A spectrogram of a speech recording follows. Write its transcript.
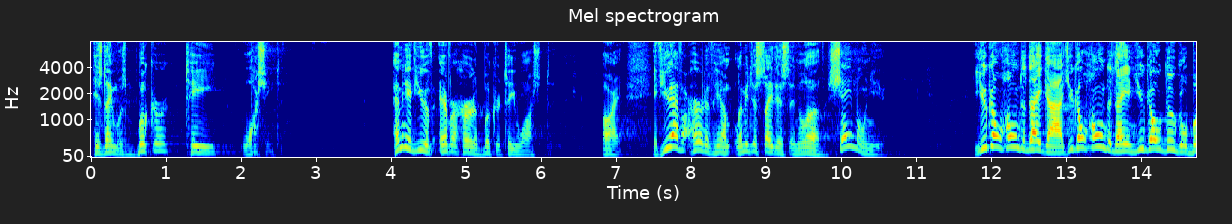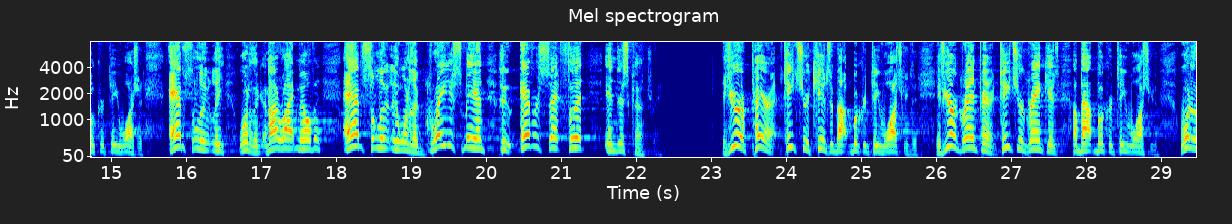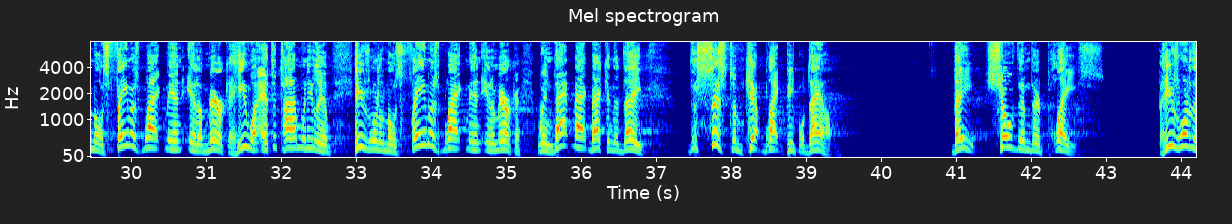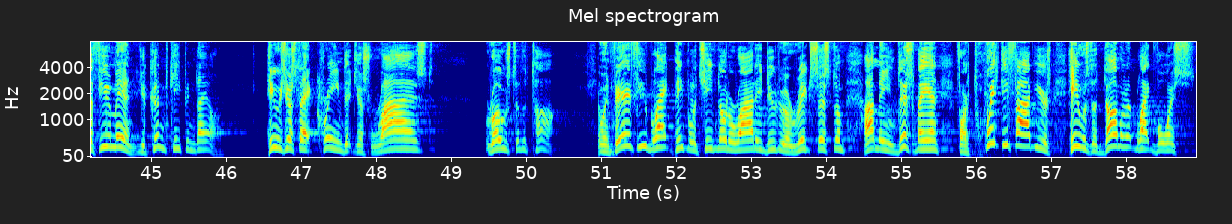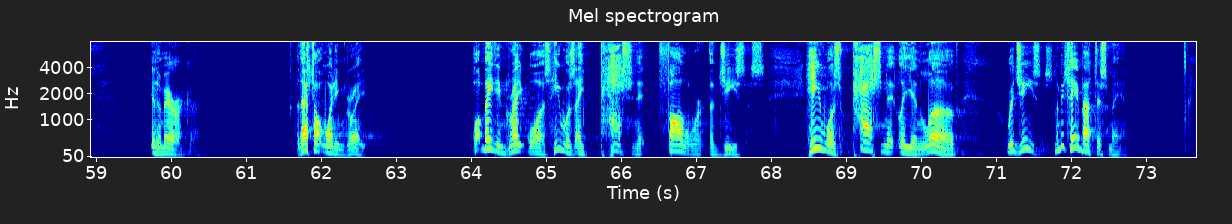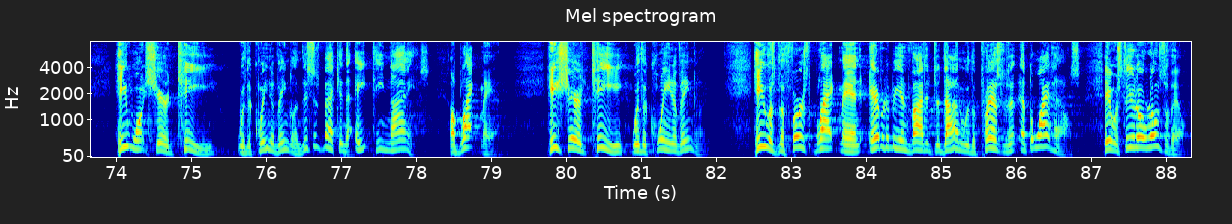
His name was Booker T. Washington. How many of you have ever heard of Booker T. Washington? All right. If you haven't heard of him, let me just say this in love shame on you. You go home today, guys. You go home today and you go Google Booker T. Washington. Absolutely one of the, am I right, Melvin? Absolutely one of the greatest men who ever set foot in this country. If you're a parent, teach your kids about Booker T. Washington. If you're a grandparent, teach your grandkids about Booker T. Washington. One of the most famous black men in America. He was, at the time when he lived, he was one of the most famous black men in America. When that back back in the day, the system kept black people down. They showed them their place. But he was one of the few men, you couldn't keep him down. He was just that cream that just rised, rose to the top. And when very few black people achieved notoriety due to a rigged system, I mean, this man, for 25 years, he was the dominant black voice in America. That's not what made him great. What made him great was he was a passionate follower of Jesus. He was passionately in love with Jesus. Let me tell you about this man. He once shared tea with the Queen of England. This is back in the 1890s, a black man. He shared tea with the Queen of England. He was the first black man ever to be invited to dine with the president at the White House. It was Theodore Roosevelt.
